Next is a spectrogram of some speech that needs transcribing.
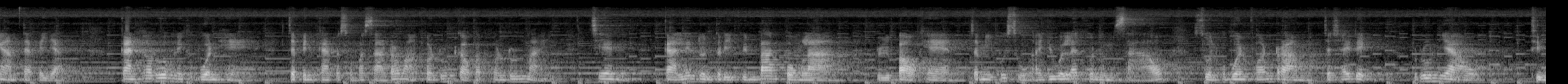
งามแต่ประหยัด การเข้าร่วมในขบวนแห่ จะเป็นการผสมผสานระหว่างคนรุ่นเก่ากับคนรุ่นใหม่ เช่น การเล่นดนตรีพื้นบ้านโปงลางหรือเป่าแคนจะมีผู้สูงอายุและคนหนุ่มสาว ส่วนขบวนฟ้อนรำจะใช้เด็ก รุ่นเยาว์ถึง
